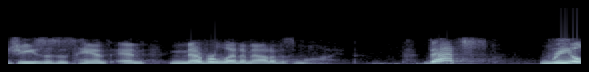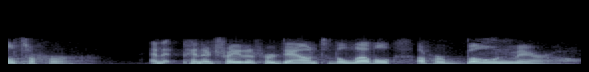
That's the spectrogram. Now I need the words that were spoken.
Jesus' hands and never let him out of his mind. That's real to her, and it penetrated her down to the level of her bone marrow.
